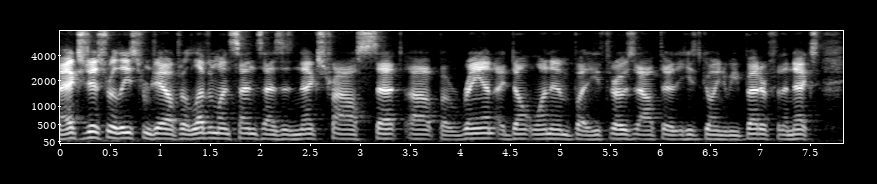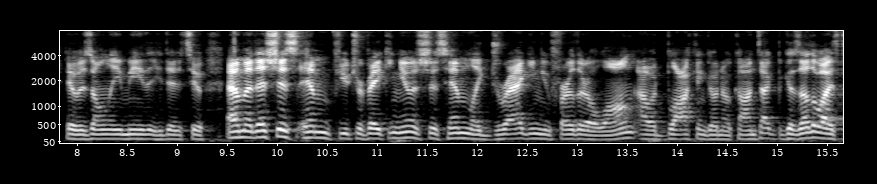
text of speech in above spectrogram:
My ex just released from jail after 11 months sentence as his next trial set up, but ran. I don't want him, but he throws it out there that he's going to be better for the next. It was only me that he did it to. Emma, that's just him future faking you. It's just him like dragging you further along. I would block and go no contact because otherwise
